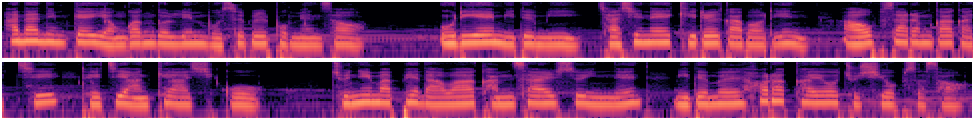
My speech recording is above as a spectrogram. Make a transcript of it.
하나님께 영광 돌린 모습을 보면서 우리의 믿음이 자신의 길을 가버린 아홉 사람과 같이 되지 않게 하시고 주님 앞에 나와 감사할 수 있는 믿음을 허락하여 주시옵소서.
